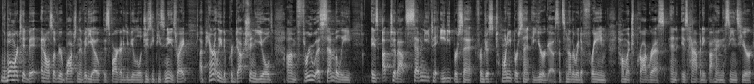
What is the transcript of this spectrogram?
One more tidbit, and also if you're watching the video this far, I gotta give you a little juicy piece of news, right? Apparently the production yield um, through assembly is up to about 70 to 80% from just 20% a year ago. So that's another way to frame how much progress and is happening behind the scenes here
